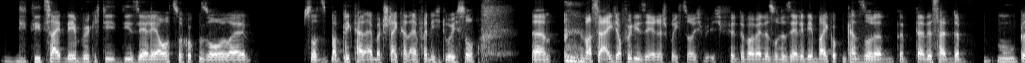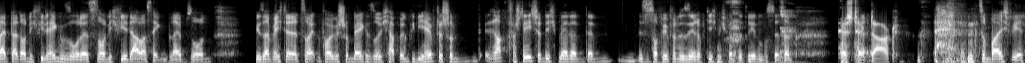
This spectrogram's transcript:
die, die, Zeit nehmen, wirklich die, die Serie auch zu gucken, so, weil sonst man blickt halt, man steigt halt einfach nicht durch so. Ähm, was ja eigentlich auch für die Serie spricht. So, ich, ich finde immer, wenn du so eine Serie nebenbei gucken kannst, so, dann, dann, dann ist halt, dann bleibt halt auch nicht viel hängen, so, da ist auch nicht viel da, was hängen bleibt. So. Und wie gesagt, wenn ich in der zweiten Folge schon merke, so ich habe irgendwie die Hälfte schon, verstehe ich schon nicht mehr, dann, dann ist es auf jeden Fall eine Serie, auf die ich mich konzentrieren muss. Deshalb. Hashtag äh, Dark. zum Beispiel.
